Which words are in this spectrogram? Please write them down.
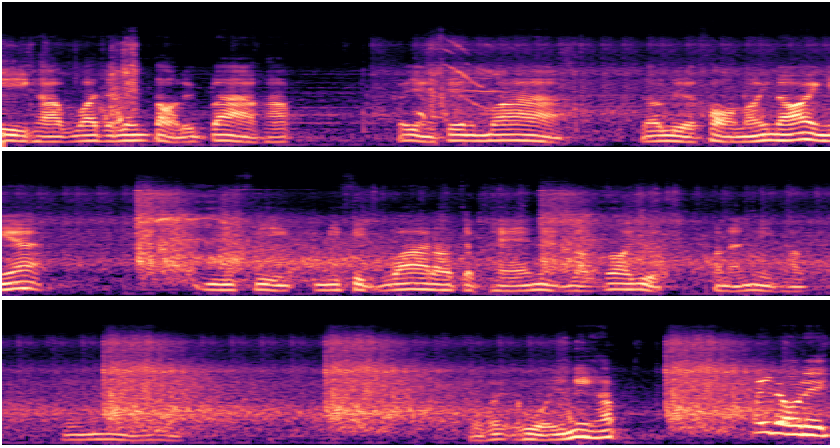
ดีๆครับว่าจะเล่นต่อหรือเปล่าครับ ก็อย่างเช่นว่าเราเหลือของน้อยๆอย่างเงี้ยมีสิมีสิทธิ์ว่าเราจะแพ้เนี่ยเราก็หยุดเท่านั้นเองครับง่ายๆครับโอ้โหโอ้โหอยู่นี่ครับ ไม่โดนอีก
